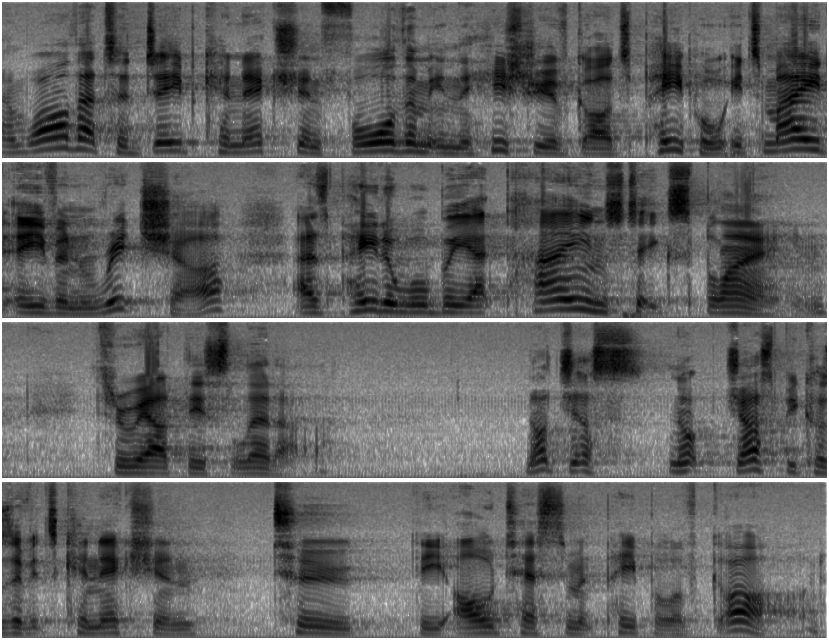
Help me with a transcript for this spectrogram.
And while that's a deep connection for them in the history of God's people, it's made even richer, as Peter will be at pains to explain throughout this letter. Not just, not just because of its connection to the Old Testament people of God,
